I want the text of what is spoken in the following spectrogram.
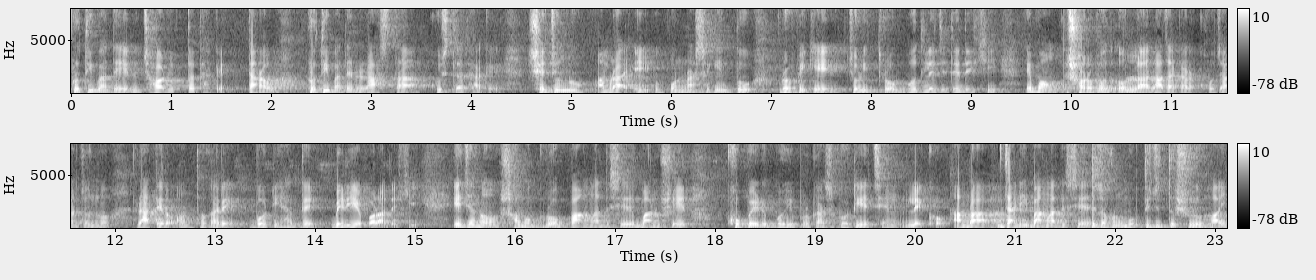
প্রতিবাদের ঝড় উঠতে থাকে। তারাও প্রতিবাদের রাস্তা খুঁজতে থাকে। সেজন্য আমরা এই উপন্যাসে কিন্তু রফিকের চরিত্র বদলে যেতে দেখি এবং শরবত উল্লাহ রাজাকার খোঁজার জন্য রাতের অন্ধকারে বটি হাতে বেরিয়ে পড়া দেখি। এ যেন সমগ্র বাংলাদেশের মানুষের ক্ষোভের বহিঃপ্রকাশ ঘটিয়েছেন লেখক। আমরা জানি বাংলাদেশে যখন মুক্তিযুদ্ধ শুরু হয়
